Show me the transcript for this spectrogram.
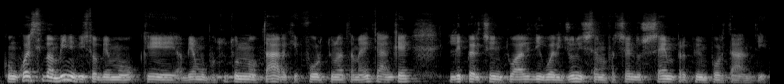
con questi bambini, visto abbiamo, che abbiamo potuto notare che fortunatamente anche le percentuali di guarigioni si stanno facendo sempre più importanti,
